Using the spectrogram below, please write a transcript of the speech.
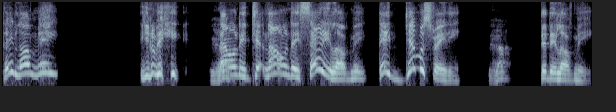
they love me. You know what I mean? Yeah. Not only not only they say they love me, they demonstrating yeah. that they love me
